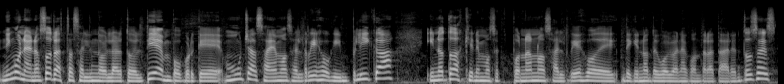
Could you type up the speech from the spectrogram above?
ninguna de nosotras está saliendo a hablar todo el tiempo, porque muchas sabemos el riesgo que implica y no todas queremos exponernos al riesgo de, de que no te vuelvan a contratar. Entonces,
